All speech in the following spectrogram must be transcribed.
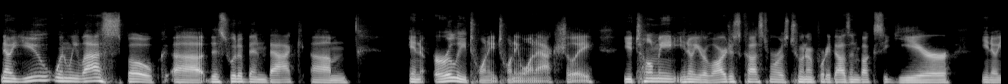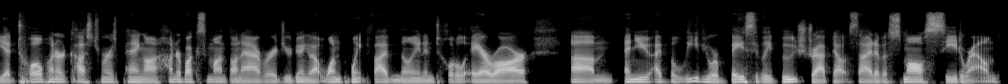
Now, you when we last spoke, uh, this would have been back. Um, in early 2021 actually you told me you know your largest customer was 240000 bucks a year you know you had 1200 customers paying on 100 bucks a month on average. You're doing about 1.5 million in total arr um, and you i believe you were basically bootstrapped outside of a small seed round.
